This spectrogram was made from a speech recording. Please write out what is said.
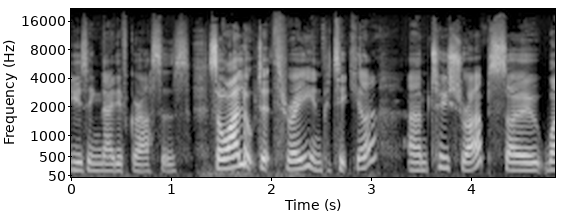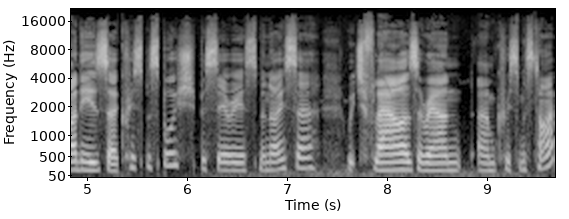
using native grasses. So I looked at three in particular um, two shrubs. So one is a Christmas bush, Bursaria spinosa, which flowers around um, Christmas time.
